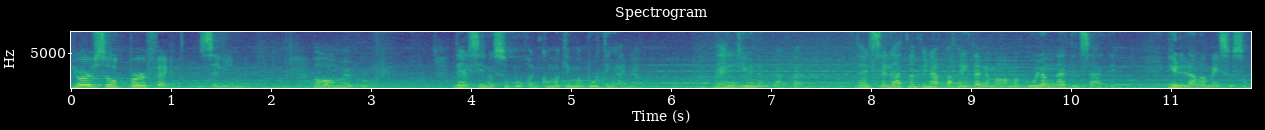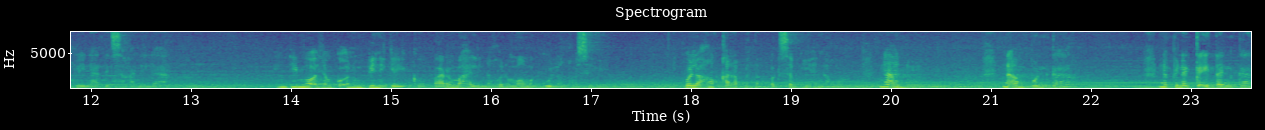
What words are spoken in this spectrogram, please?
You're so perfect, Celine. Oo, Margo. Dahil sinusubukan ko maging mabuting anak. Dahil yun ang dapat. Dahil sa lahat ng pinapakita ng mga magulang natin sa atin, yun lang ang may susukli natin sa kanila. Hindi mo alam kung anong binigay ko para mahalin ako ng mga magulang ko, Celine. Wala kang karapatang pagsabihan ako. Na ano? Naampon ka? Na pinagkaitan ka?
